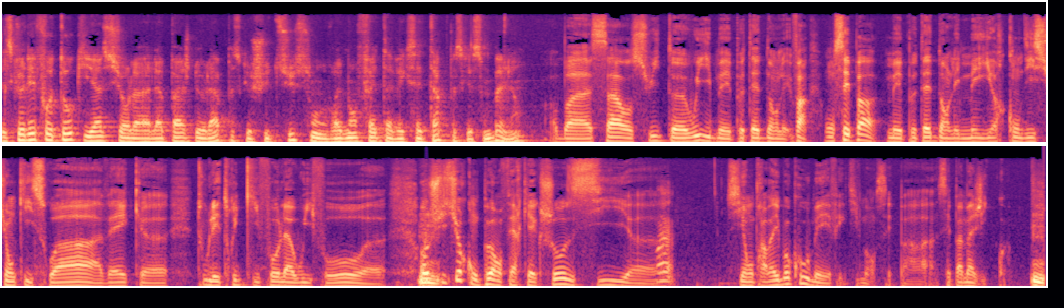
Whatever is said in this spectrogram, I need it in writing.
Est-ce que les photos qu'il y a sur la, la page de l'app, parce que je suis dessus, sont vraiment faites avec cette app? Parce qu'elles sont belles. Hein. Oh, bah ça ensuite, euh, oui, mais peut-être dans les, enfin, on sait pas, mais peut-être dans les meilleures conditions qui soient, avec euh, tous les trucs qu'il faut là où il faut. euh. Oh, Mm. je suis sûr qu'on peut en faire quelque chose si Ouais. si on travaille beaucoup, mais effectivement, c'est pas c'est pas magique, quoi. Mm.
